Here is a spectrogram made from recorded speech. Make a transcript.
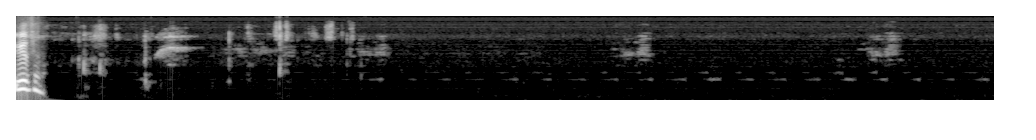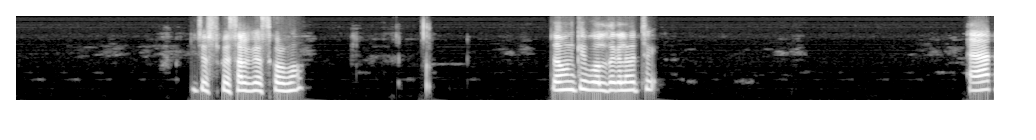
ঠিক আছে? কিছু স্পেশাল কেস করব। যেমন কি বলতে গেলে হচ্ছে এক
